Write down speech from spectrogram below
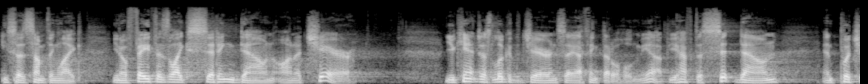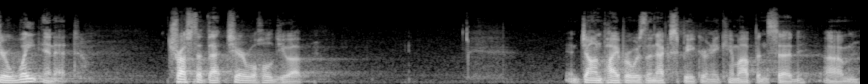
He says something like, You know, faith is like sitting down on a chair. You can't just look at the chair and say, I think that'll hold me up. You have to sit down and put your weight in it. Trust that that chair will hold you up. And John Piper was the next speaker, and he came up and said, um,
